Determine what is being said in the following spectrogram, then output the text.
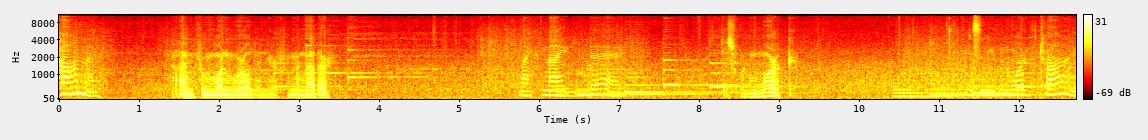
Common. I'm from one world and you're from another. Like night and day. Just wouldn't work. Isn't even worth trying.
